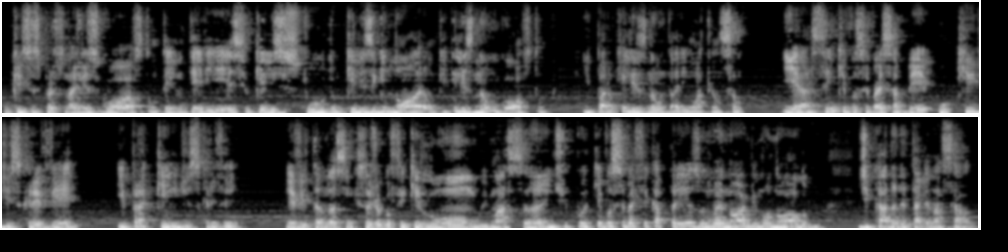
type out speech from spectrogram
o que esses personagens gostam, têm interesse, o que eles estudam, o que eles ignoram, o que eles não gostam e para o que eles não dariam atenção. E é assim que você vai saber o que descrever e para quem descrever, evitando assim que seu jogo fique longo e maçante, porque você vai ficar preso num enorme monólogo de cada detalhe na sala.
